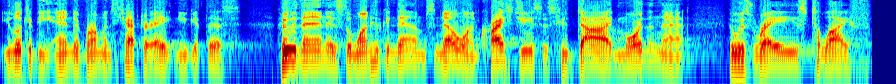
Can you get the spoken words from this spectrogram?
You look at the end of Romans chapter 8 and you get this. Who then is the one who condemns? No one. Christ Jesus, who died more than that, who was raised to life,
